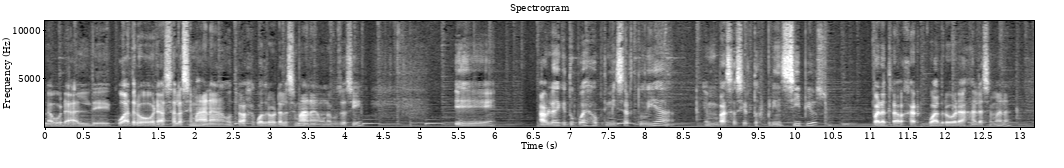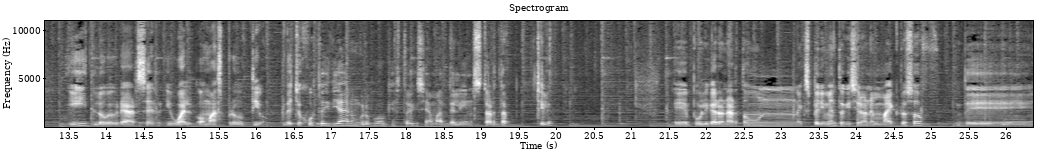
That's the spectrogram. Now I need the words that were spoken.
laboral de 4 horas a la semana, o trabaja 4 horas a la semana, una cosa así, eh, habla de que tú puedes optimizar tu día en base a ciertos principios para trabajar 4 horas a la semana y lograr ser igual o más productivo. De hecho, justo hoy día en un grupo que estoy, se llama The Lean Startup Chile, eh, publicaron harto un experimento que hicieron en Microsoft de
